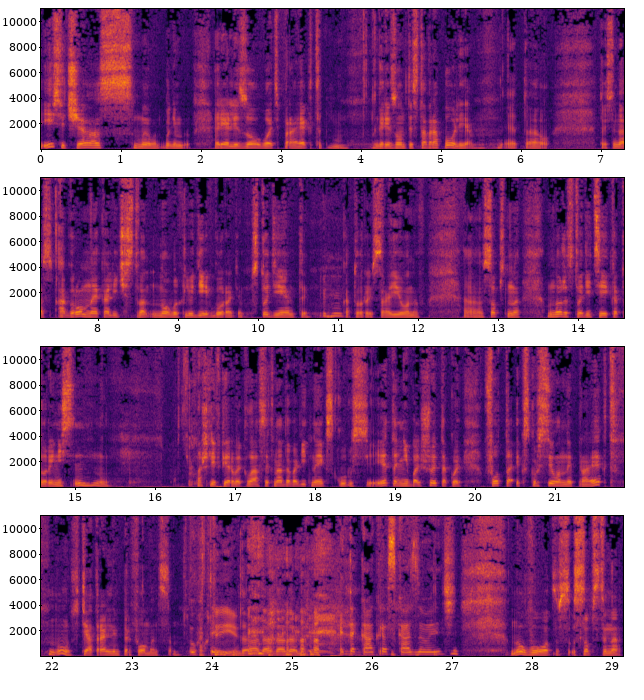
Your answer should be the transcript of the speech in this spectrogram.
И сейчас мы вот будем реализовывать проект «Горизонты Ставрополья». Это то есть у нас огромное количество новых людей в городе, студенты, угу. которые с районов, а, собственно, множество детей, которые не, ну, пошли в первый класс, их надо водить на экскурсии. Это небольшой такой фотоэкскурсионный проект, ну, с театральным перформансом. Ух ты! Да, да, да, да. Это как рассказываете? Ну вот, собственно,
